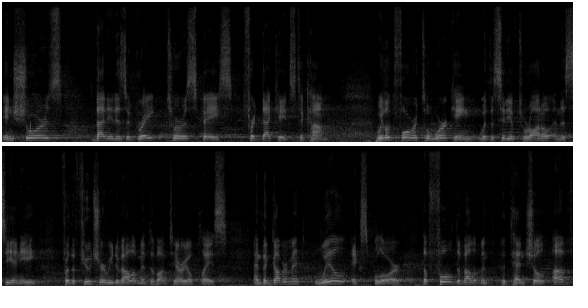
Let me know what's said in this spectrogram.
ensures that it is a great tourist space for decades to come. We look forward to working with the City of Toronto and the CNE for the future redevelopment of Ontario Place, and the government will explore the full development potential of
